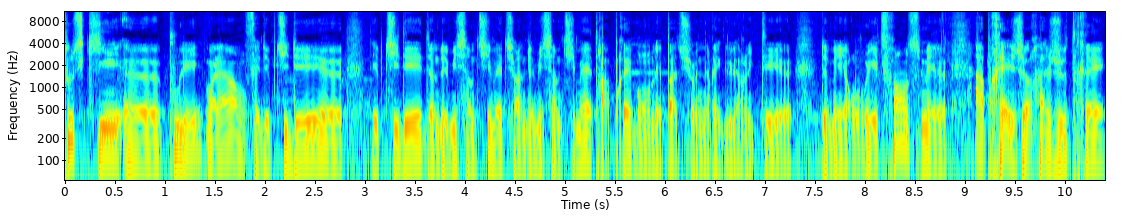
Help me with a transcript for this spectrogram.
tout ce qui est euh, poulet. Voilà, on fait des petits dés, euh, des petits dés d'un demi centimètre sur un demi centimètre. Après, bon, on n'est pas sur une régularité euh, de meilleur ouvrier de France, mais après, je rajouterai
